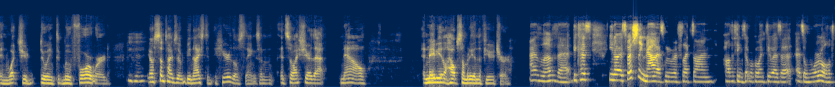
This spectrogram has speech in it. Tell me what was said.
and what you're doing to move forward mm-hmm. you know sometimes it would be nice to hear those things and and so i share that now and maybe it'll help somebody in the future i love that because you know especially now as we reflect on all the things that we're going through as a as a world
